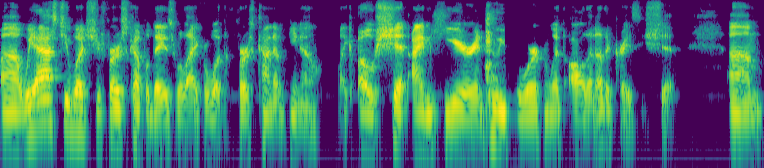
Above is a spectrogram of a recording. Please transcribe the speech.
uh, we asked you what your first couple days were like, or what the first kind of, you know, like, oh shit, I'm here, and who you were working with, all that other crazy shit. Um,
